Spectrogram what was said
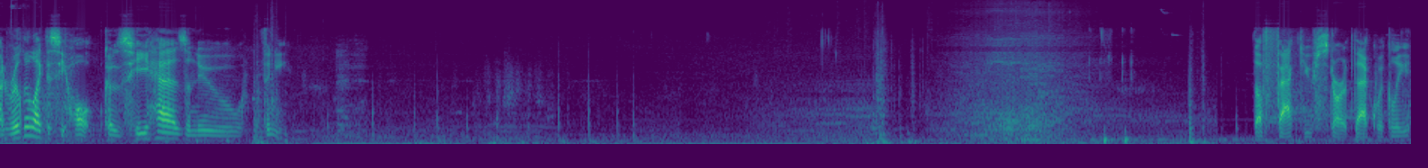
I'd like to see Halt because he has a new thingy. The fact you start that quickly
